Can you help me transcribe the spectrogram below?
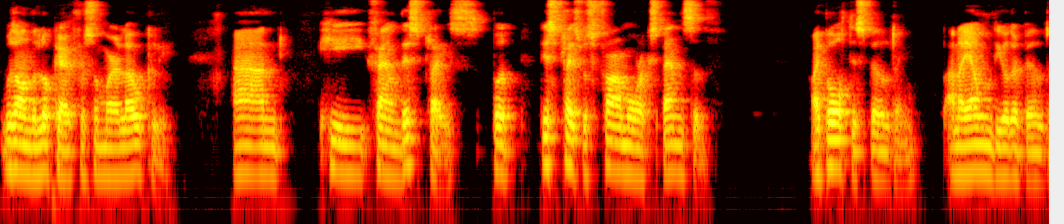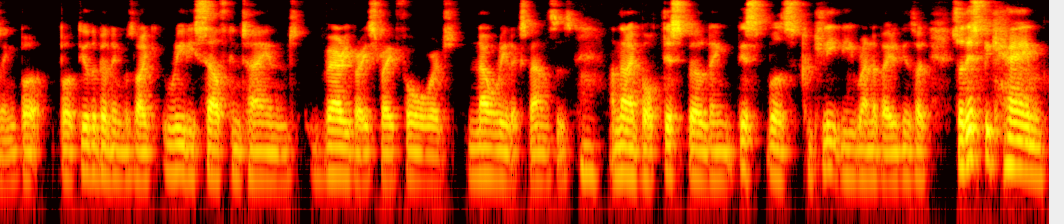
was on the lookout for somewhere locally, and he found this place, but this place was far more expensive. I bought this building and I owned the other building, but but the other building was like really self-contained, very very straightforward, no real expenses. Mm. And then I bought this building. This was completely renovated inside, so this became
